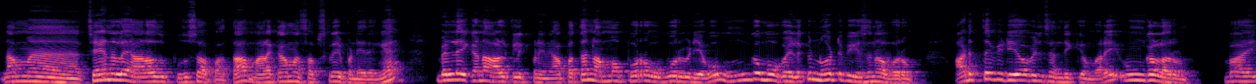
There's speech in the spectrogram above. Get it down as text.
நம்ம சேனலை யாராவது புதுசாக பார்த்தா மறக்காமல் சப்ஸ்கிரைப் பண்ணிடுங்க பெல்லைக்கான ஆள் கிளிக் பண்ணிடுங்க அப்போ தான் நம்ம போடுற ஒவ்வொரு வீடியோவும் உங்கள் மொபைலுக்கு நோட்டிஃபிகேஷனாக வரும். அடுத்த வீடியோவில் சந்திக்கும் வரை உங்கள் அருண். பாய்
